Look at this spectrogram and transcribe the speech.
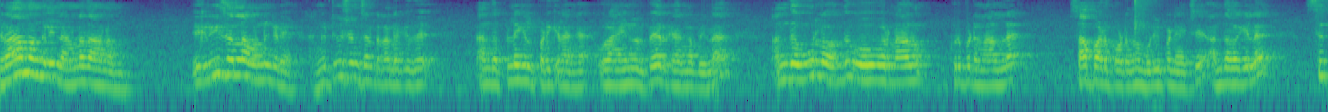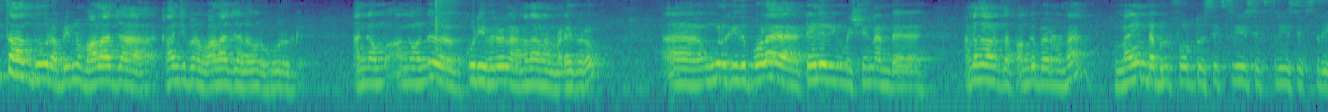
கிராமங்களில் அன்னதானம். இதுக்கு ரீசன்லாம் ஒன்றும் கிடையாது. அங்கே டியூஷன் சென்டர் நடக்குது. அந்த பிள்ளைகள் படிக்கிறாங்க. ஒரு ஐநூறு பேர் இருக்காங்க அப்படின்னா அந்த ஊரில் வந்து ஒவ்வொரு நாளும் குறிப்பிட்ட நாளில் சாப்பாடு போட்டதும் முடிவு பண்ணியாச்சு. அந்த வகையில் சித்தாந்தூர் அப்படின்னு வாலாஜா காஞ்சிபுரம் வாலாஜாவில் ஒரு ஊர் இருக்குது அங்கே அங்கே வந்து கூடிய விரைவில் அன்னதானம் நடைபெறும். உங்களுக்கு இது போல் டெய்லரிங் மிஷின் அண்டு அன்னதானத்தில் பங்கு பெறணும்னா nine double four two six three six three six three.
